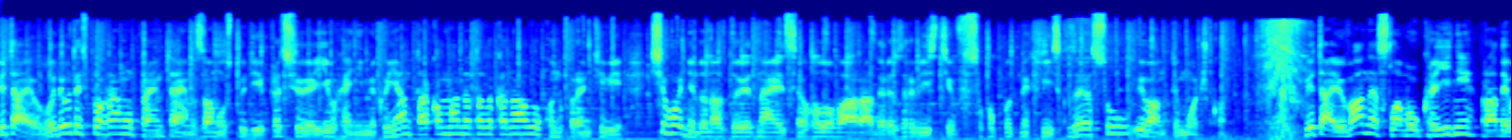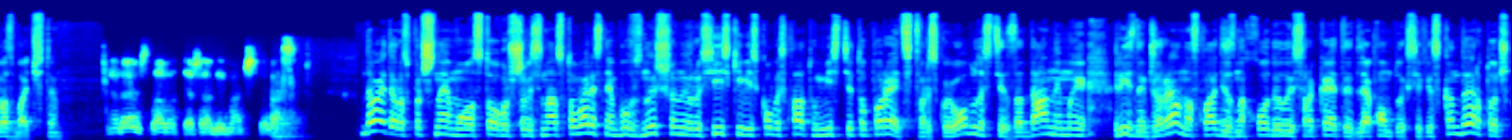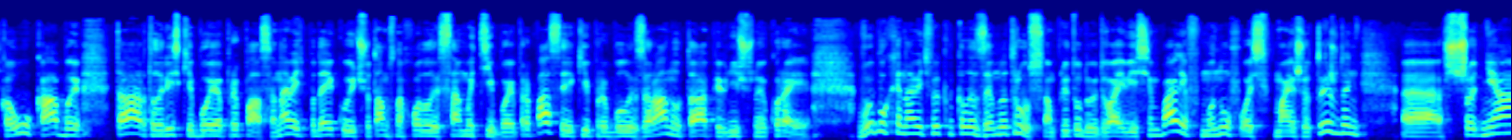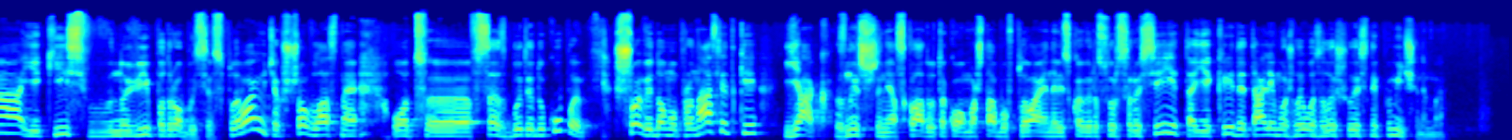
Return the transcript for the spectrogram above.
Вітаю! Ви дивитесь програму Prime Time. З вами у студії працює Євгеній Мікоян та команда телеканалу Конкурент ТВ. Сьогодні до нас доєднається голова ради резервістів сухопутних військ ЗСУ Іван Тимочко. Вітаю, Іване! Слава Україні! Радий вас бачити. Героям слава теж радий бачити вас. Давайте розпочнемо з того, що 18 вересня був знищений російський військовий склад у місті Топорець Тверської області. За даними різних джерел, на складі знаходились ракети для комплексів Іскандер, точка У, каби та артилерійські боєприпаси. Навіть подейкують, що там знаходились саме ті боєприпаси, які прибули з Ірану та Північної Кореї. Вибухи навіть викликали землетрус амплітудою 2,8 балів. Минув ось майже тиждень. Е, Щодня якісь нові подробиці вспливають. Якщо власне от е, все збити докупи, що відомо про наслідки, як знищення складу такого масштабу впливає на військові ресурси Росії, та які деталі можливо залишились непоміченими?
